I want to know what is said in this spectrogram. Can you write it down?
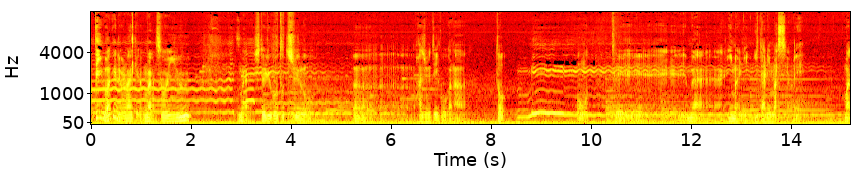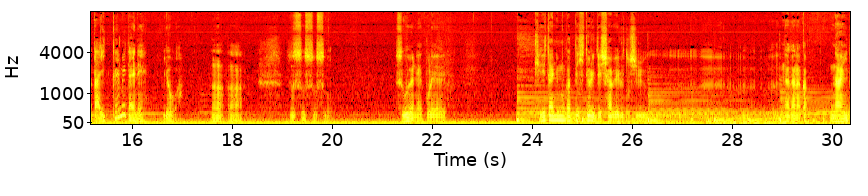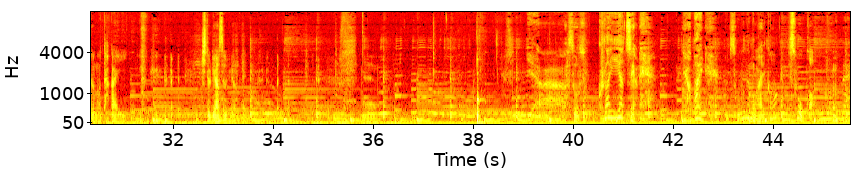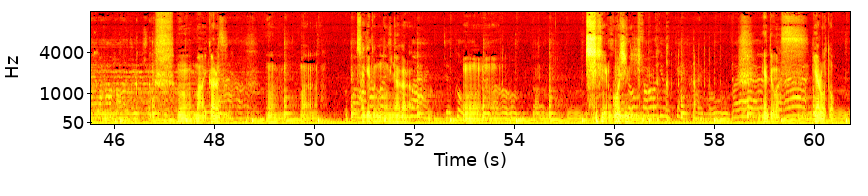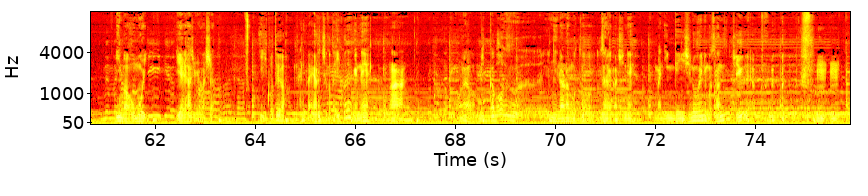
っていうわけでもないけどまあそういうまあ独り言中のうん。始めていこうかなと思ってまあ今に至りますよねまあ第1回目だよね要はうん。うん。そうそうそうそうすごいよねこれ携帯に向かって一人で喋るっちゅうなかなか難易度の高い一人遊びよね。いやそうそう。暗いやつやね。やばいね。そうでもないか？そうか。うんまあ相変わらず。うんまあ酒でも飲みながらうん深夜5時にやってます。やろうと今思いやり始めました。いいことよ。何かやるっちゅうことはいいことやけんね。ああ俺は三日坊主にならんことじゃないからしね。まあ人間石の上にも3年中やよ うんう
